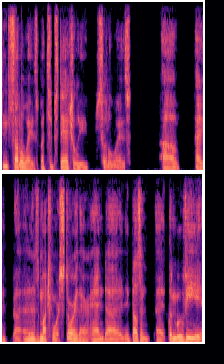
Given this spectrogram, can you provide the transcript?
in, subtle ways, but substantially subtle ways. Uh, and uh, there's much more story there. And uh, it doesn't. Uh, the movie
